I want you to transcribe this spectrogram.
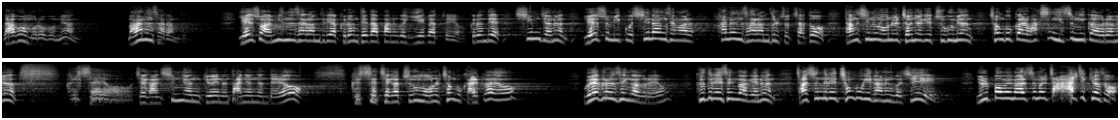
라고 물어보면 많은 사람들, 예수 안 믿는 사람들이야 그런 대답하는 거 이해가 돼요. 그런데 심지어는 예수 믿고 신앙생활 하는 사람들조차도 당신은 오늘 저녁에 죽으면 천국 갈 확신이 있습니까? 그러면 글쎄요. 제가 한 10년 교회는 다녔는데요. 글쎄 제가 죽으면 오늘 천국 갈까요? 왜 그런 생각을 해요? 그들의 생각에는 자신들의 천국이 가는 것이 율법의 말씀을 잘 지켜서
